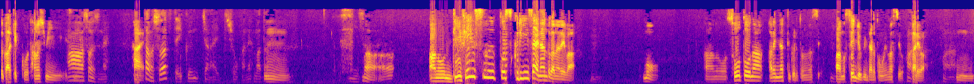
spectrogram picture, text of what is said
とかは結構楽しみです、ね。ああ、そうですね。はい。多分育てていくんじゃないでしょうかね、また。うん。まあ、あの、ディフェンスとスクリーンさえなんとかなれば、うんもう、あの、相当な、あれになってくると思いますよ。うんあの、戦力になると思いますよ、彼は。。はいうん。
